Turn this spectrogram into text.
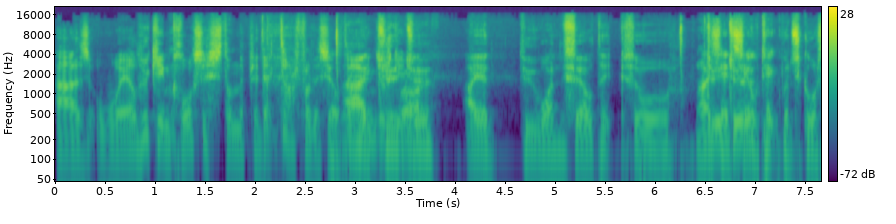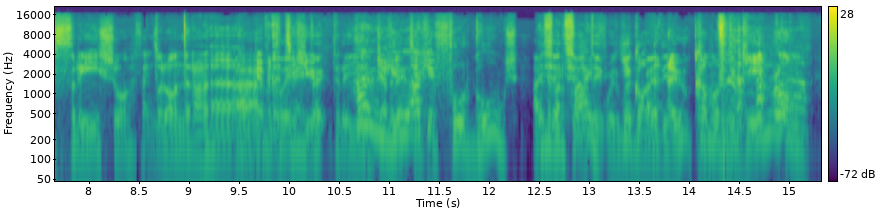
as well. Who came closest on the predictor for the Celtic Uh, Rangers two, game? two. I had 2 1 Celtic, so. I two, said two. Celtic would score three, so I think we're on the running. Uh, I'm I'm giving it to claiming Hugh. victory, How yeah. Giving you? it to I Hugh. get four goals. I said Celtic five. would You got by the, the outcome of the game wrong.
